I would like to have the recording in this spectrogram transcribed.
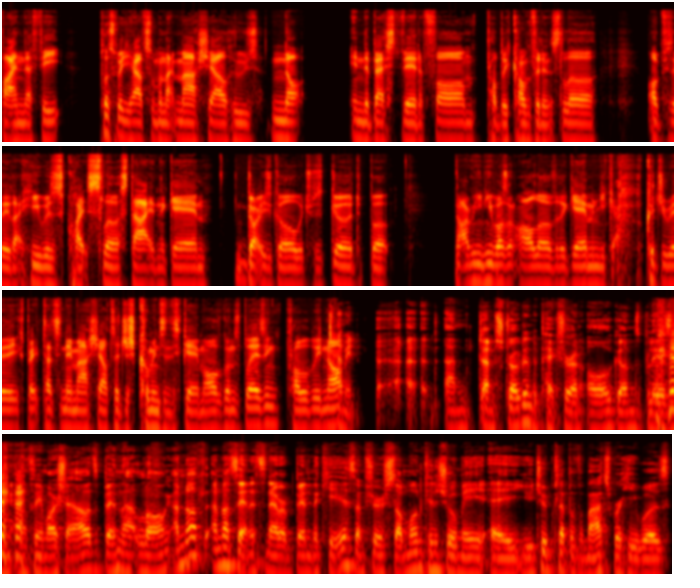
find their feet. Plus, when you have someone like Martial who's not in the best vein of form, probably confidence low. Obviously, like he was quite slow starting the game, got his goal, which was good, but no, I mean he wasn't all over the game. And you could you really expect Anthony Martial to just come into this game all guns blazing? Probably not. I mean, uh, I'm I'm struggling to picture an all guns blazing Anthony Martial. It's been that long. I'm not I'm not saying it's never been the case. I'm sure someone can show me a YouTube clip of a match where he was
